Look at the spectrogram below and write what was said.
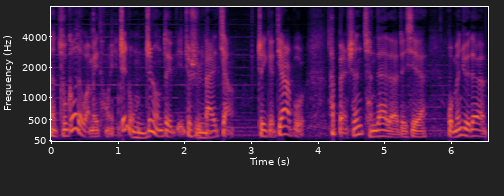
呃足够的完美统一？这种、嗯。这种对比，就是来讲这个第二部它本身存在的这些，我们觉得，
